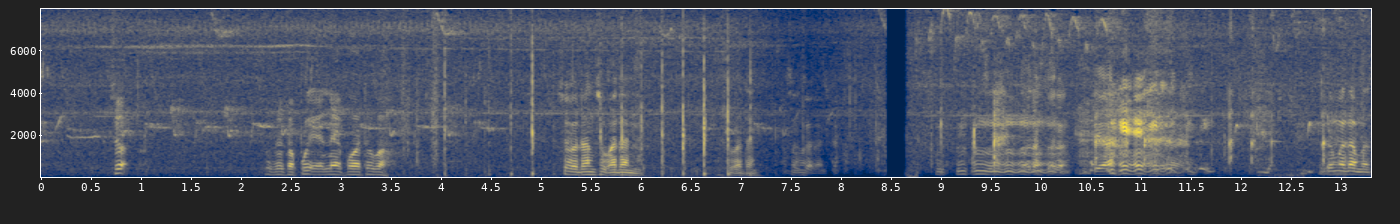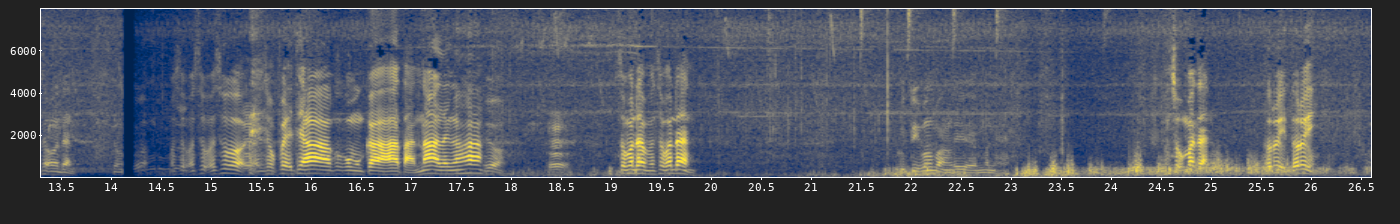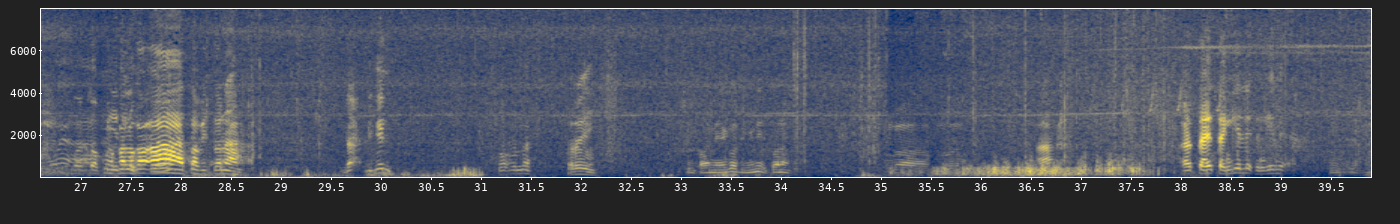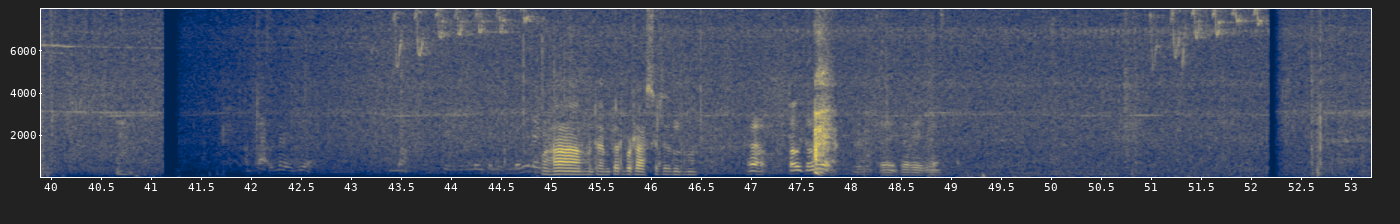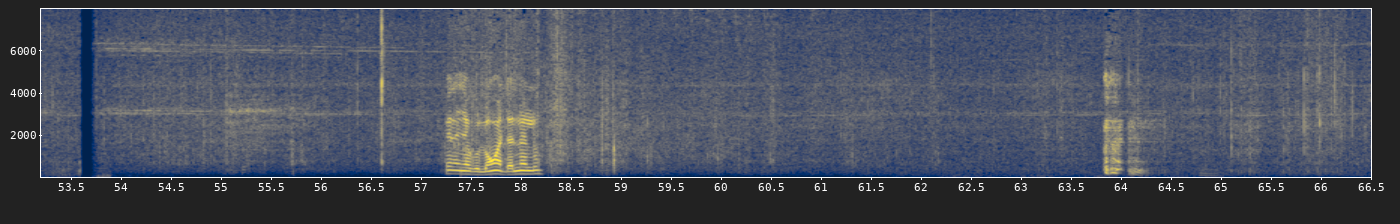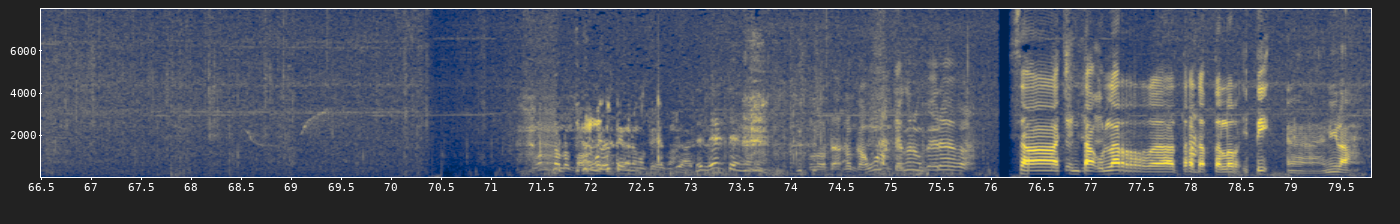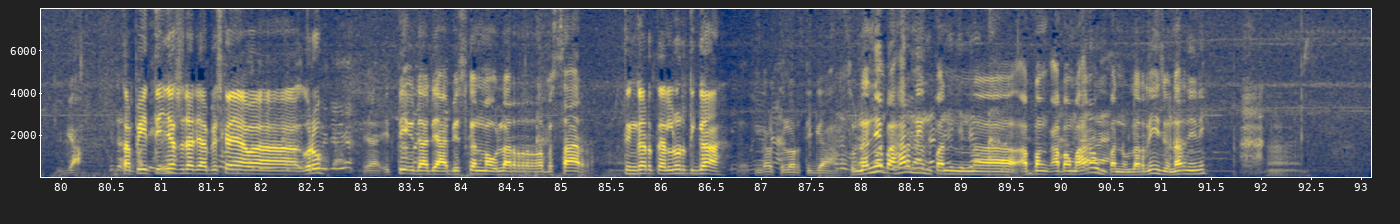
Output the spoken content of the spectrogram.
Suadan suadan. Suadan. Itu madan masuk madan. Masuk masuk masuk. Yang copet dia aku ke muka tanah lah ha. Ya. Masuk madan masuk madan. Putih bang bang dia mana? Masuk madan. Terus terus. Kalau kau ah top itu nah. Tak dingin. Kok. Terus. Sumpah ni kau dingin kau nak. Ah. Ah, tai tanggil, tanggil. Wah, udah hampir berhasil teman-teman. Tahu tahu ya. Eh, cari. ya. Ini hanya gulung ada nih lu. Bisa cinta ular eh, terhadap telur itik. Nah, inilah tiga. Tapi itiknya sudah dihabiskan ya, Pak Guru. Ya, itik udah dihabiskan mau ular besar. Tinggal telur tiga. Ya, tinggal telur tiga. Sebenarnya Bahar nih umpan eh, abang abang Bahar umpan ular nih sebenarnya nih.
